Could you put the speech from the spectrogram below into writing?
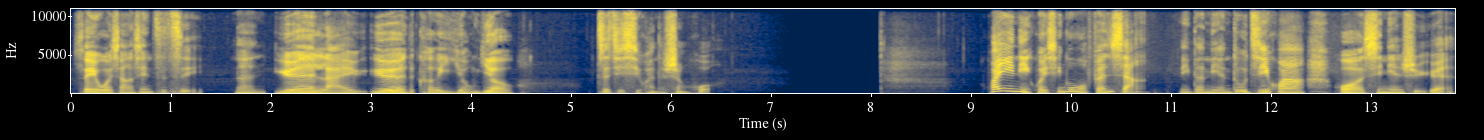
所以我相信自己能越来越可以拥有自己喜欢的生活。欢迎你回信跟我分享。你的年度计划或新年许愿，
